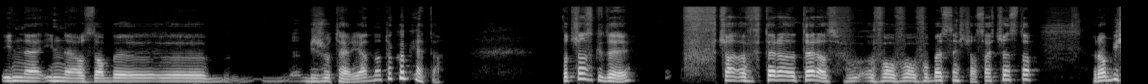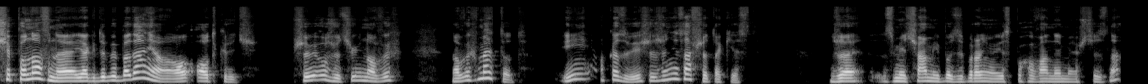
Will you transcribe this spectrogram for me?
inne, inne ozdoby, yy, biżuteria, no to kobieta. Podczas gdy w, w tera- teraz, w, w, w, obecnych czasach, często robi się ponowne, jak gdyby badania o, odkryć przy użyciu nowych, nowych metod. I okazuje się, że nie zawsze tak jest. Że z mieczami bądź z bronią jest pochowany mężczyzna,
